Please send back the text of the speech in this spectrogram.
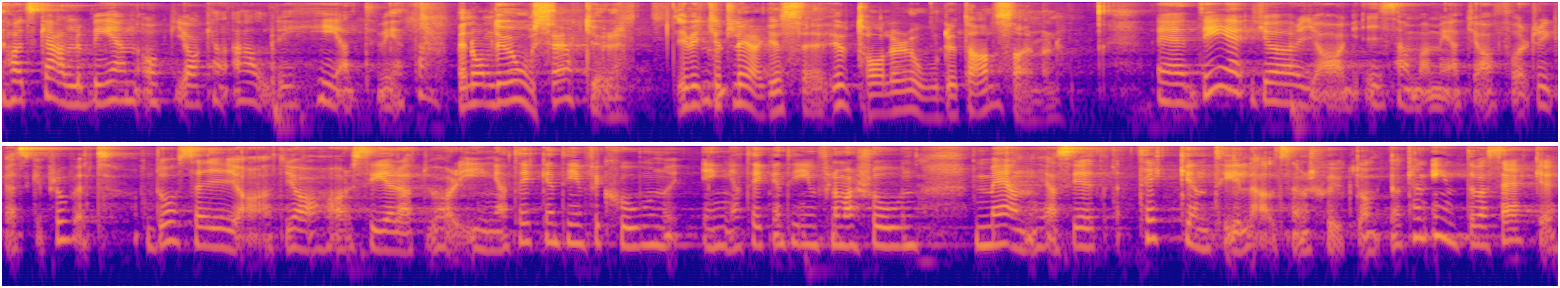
har ett skallben och jag kan aldrig helt veta. Men om du är osäker, i vilket läge uttalar du ordet Alzheimer? Eh, Det gör jag i samband med att jag får ryggvätskeprovet. Då säger jag att jag har, ser att du har inga tecken till infektion, inga tecken till inflammation, men jag ser ett tecken till Alzheimers sjukdom. Jag kan inte vara säker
